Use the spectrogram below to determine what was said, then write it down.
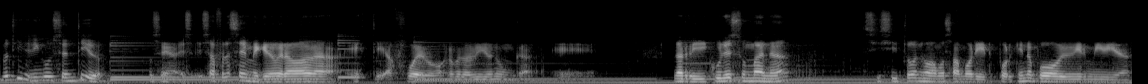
no tiene ningún sentido. O sea, esa frase me quedó grabada este, a fuego, no me lo olvido nunca. Eh, la ridiculez humana, si, si todos nos vamos a morir, ¿por qué no puedo vivir mi vida?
